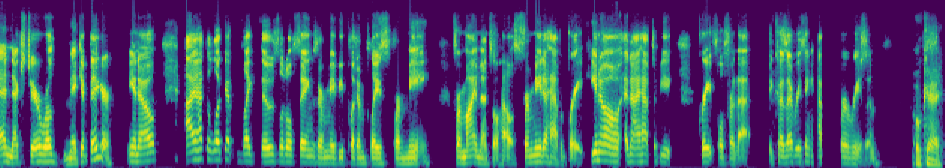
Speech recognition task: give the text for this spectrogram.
And next year we'll make it bigger. You know, I have to look at like those little things are maybe put in place for me, for my mental health, for me to have a break, you know, and I have to be grateful for that because everything happens for a reason. Okay.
